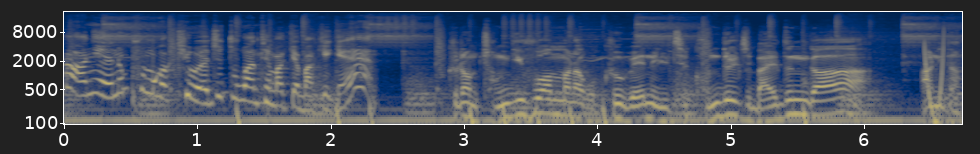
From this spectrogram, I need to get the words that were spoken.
아니 애는 부모가 키워야지 누구한테 맡겨 맡기겐. 그럼 정기 후원만 하고 그 외는 일체 건들지 말든가. 아니다.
